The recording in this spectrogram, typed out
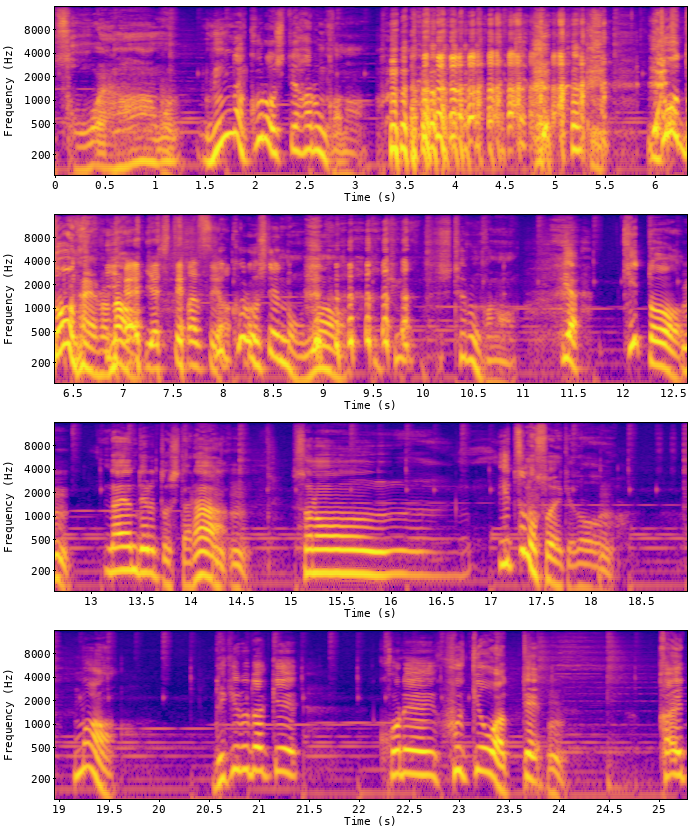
そうやな。もう、みんな苦労してはるんかな。どうどうなんやろいなやいやしてますよ。苦労してんのな。きしてるんかな。いやきっとうん。悩んでるとしたら、うん。そのいつもそうやけど、うん。まあできるだけこれ吹き終わって、うん。帰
